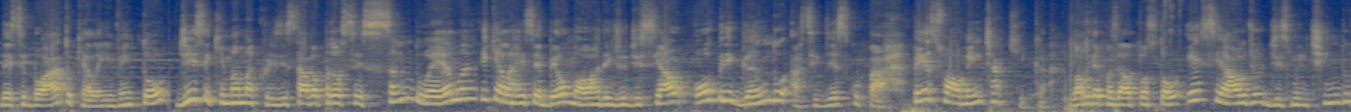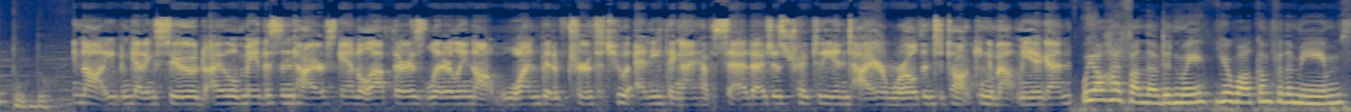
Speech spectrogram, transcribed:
desse boato que ela inventou. Disse que Mama Chris estava processando ela e que ela recebeu uma ordem judicial obrigando a se desculpar pessoalmente a Kika. Logo depois ela postou esse áudio desmentindo tudo. Not even getting sued. I made this entire scandal up. There is literally not one bit of truth to anything I have said. I just tricked the entire world into talking about me again. We all had fun though, didn't we? You're welcome for the memes.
